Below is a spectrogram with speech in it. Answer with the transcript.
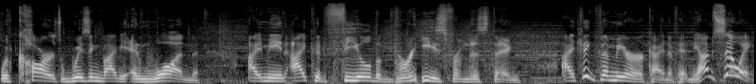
with cars whizzing by me. And one, I mean, I could feel the breeze from this thing. I think the mirror kind of hit me. I'm suing.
